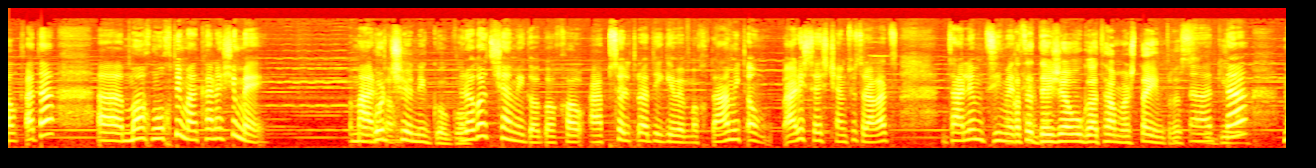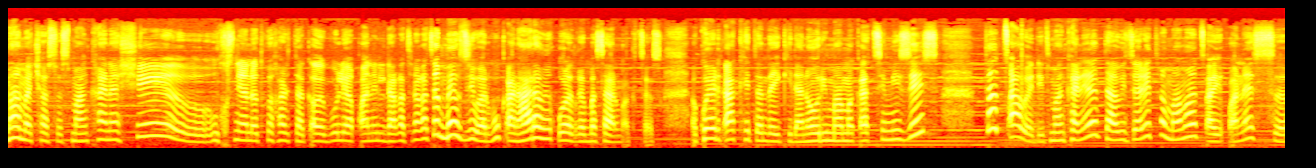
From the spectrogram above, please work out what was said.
ალყა და მოხმოხდი მანქანაში მე მარტო. როგორც შენი გოგო. როგორც ჩემი გოგო, ხო, აბსოლუტურად იგივე მოხდა. ამიტომ არის ეს ჩემთვის რაღაც ძალიან მძიმე თემა. რაღაცა დეჟავუ გათამაშდა იმ დღეს იგივე. და мама ჩასვას მანქანაში, უხსნიანად ხო ხართ დაკავებული აყვანილი რაღაც რაღაცა, მე ვზივარ უკან, არავინ ყურადღებას არ მაქცევს. გვერდ აქედან და იქიდან ორი მამაკაცი მიზის და წავედით მანქანიდან დავიძარით, რომ мама წაიყვანეს და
